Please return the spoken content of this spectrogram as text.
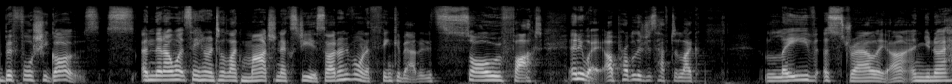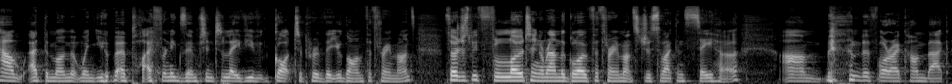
before she goes. And then I won't see her until like March next year. So I don't even want to think about it. It's so fucked. Anyway, I'll probably just have to like leave Australia. And you know how at the moment when you apply for an exemption to leave, you've got to prove that you're gone for three months. So I'll just be floating around the globe for three months just so I can see her um, before I come back.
